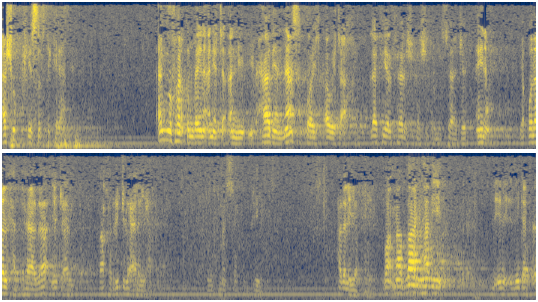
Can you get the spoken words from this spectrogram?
أشك في صدق كلامه. أي فرق بين أن يت... أن يحاذي الناس أو يتأخر؟ لا في الفرش في المساجد. أي نعم. يقول الحد هذا يجعل آخر رجلة عليها. ويتمسك فيه. هذا اللي يقول. وما الظاهر هذه لدفع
